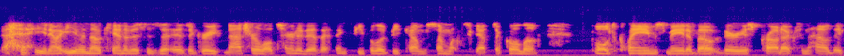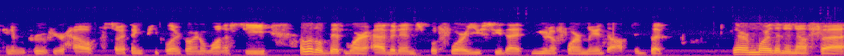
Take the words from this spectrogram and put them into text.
you know, even though cannabis is a, is a great natural alternative, I think people have become somewhat skeptical of bold claims made about various products and how they can improve your health. So I think people are going to want to see a little bit more evidence before you see that uniformly adopted. But there are more than enough uh,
